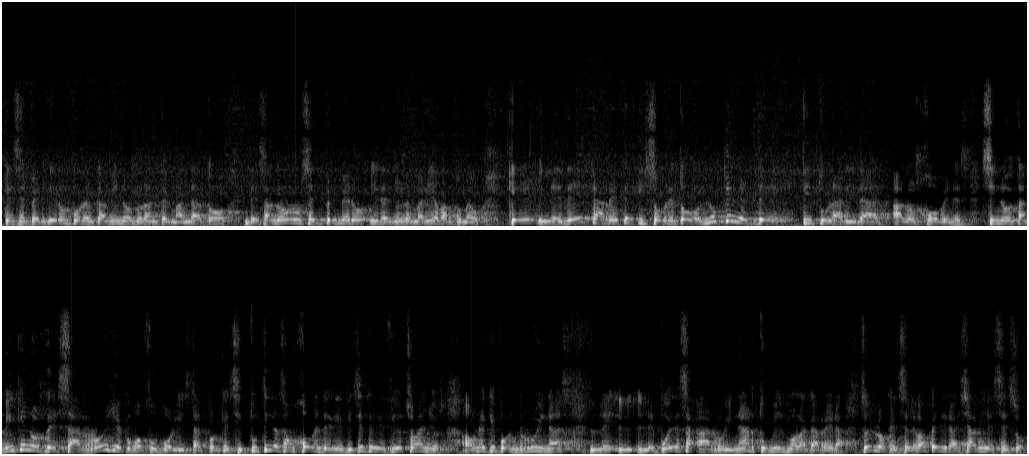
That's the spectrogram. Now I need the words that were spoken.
que se perdieron por el camino durante el mandato de Sandro Rosell primero y de José María Bartomeu. Que le dé carrete y sobre todo, no que les dé titularidad a los jóvenes, sino también que los desarrolle como futbolistas, porque si tú tiras a un joven de 17, 18 años a un equipo en ruinas, le, puedes arruinar tú mismo la carrera. Entonces lo que se le va a pedir a Xavi es eso,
